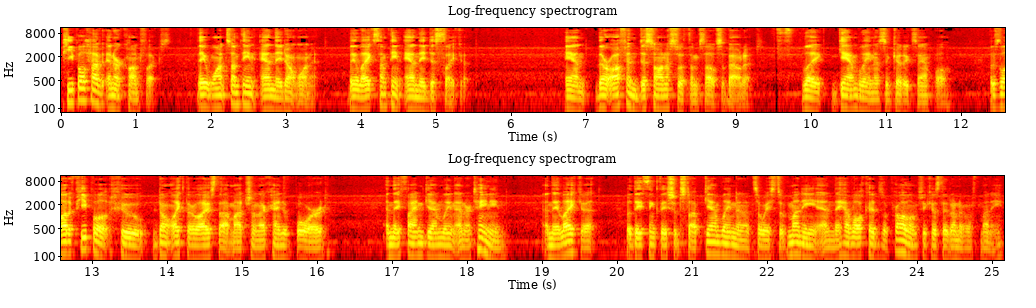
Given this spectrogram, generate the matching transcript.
people have inner conflicts. They want something and they don't want it. They like something and they dislike it. And they're often dishonest with themselves about it. Like gambling is a good example. There's a lot of people who don't like their lives that much and they're kind of bored and they find gambling entertaining and they like it, but they think they should stop gambling and it's a waste of money and they have all kinds of problems because they don't have enough money.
